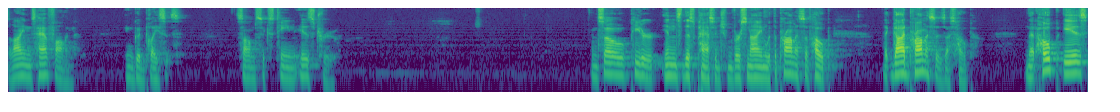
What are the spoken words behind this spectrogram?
The lines have fallen in good places. Psalm 16 is true. And so Peter ends this passage in verse 9 with the promise of hope that God promises us hope. That hope is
